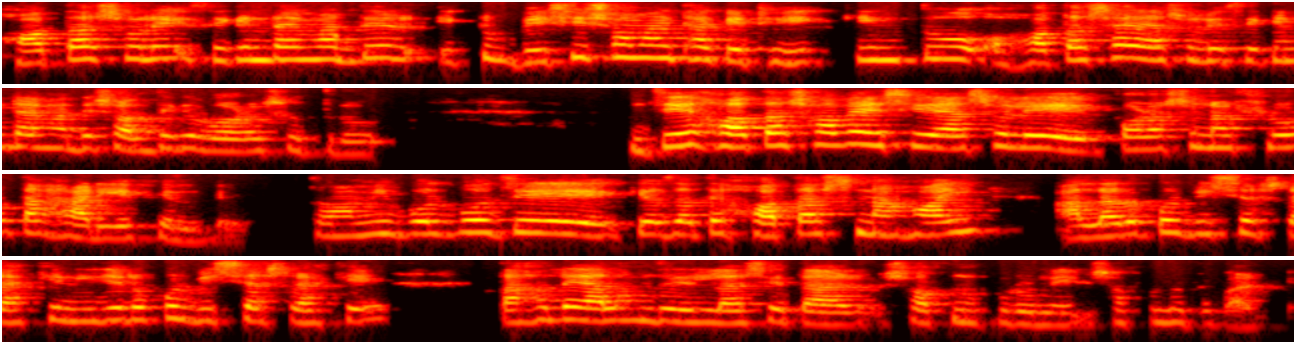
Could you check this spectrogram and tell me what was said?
হতাশ হলে সেকেন্ড টাইমারদের একটু বেশি সময় থাকে ঠিক, কিন্তু হতাশায় আসলে সেকেন্ড টাইমারদের সব থেকে বড় শত্রু। যে হতাশ হবে সে আসলে পড়াশোনার ফ্লোটা হারিয়ে ফেলবে। তো আমি বলব যে কেউ যাতে হতাশ না হয়, আল্লাহর উপর বিশ্বাস রাখে, নিজের উপর বিশ্বাস রাখে, তাহলে আলহামদুলিল্লাহ সে তার স্বপ্ন পূরণে সফল হতে পারবে।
